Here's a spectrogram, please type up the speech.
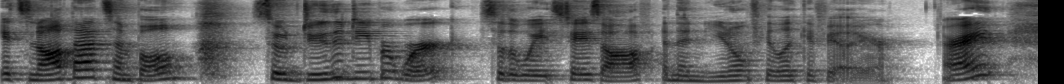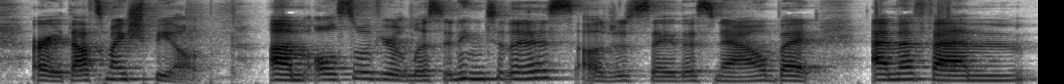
It's not that simple. So, do the deeper work so the weight stays off and then you don't feel like a failure. All right. All right. That's my spiel. Um, also, if you're listening to this, I'll just say this now, but MFM,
